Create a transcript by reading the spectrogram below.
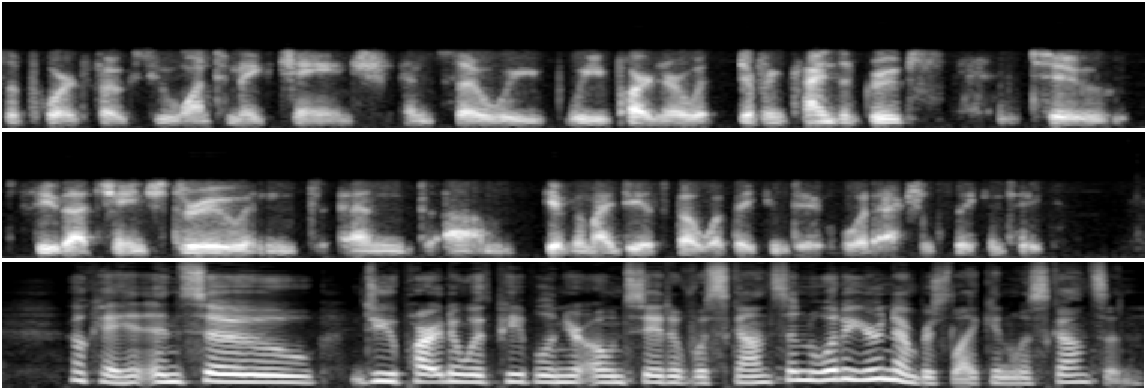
support folks who want to make change. And so we we partner with different kinds of groups to see that change through and and um, give them ideas about what they can do, what actions they can take. Okay, and so do you partner with people in your own state of Wisconsin? What are your numbers like in Wisconsin?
